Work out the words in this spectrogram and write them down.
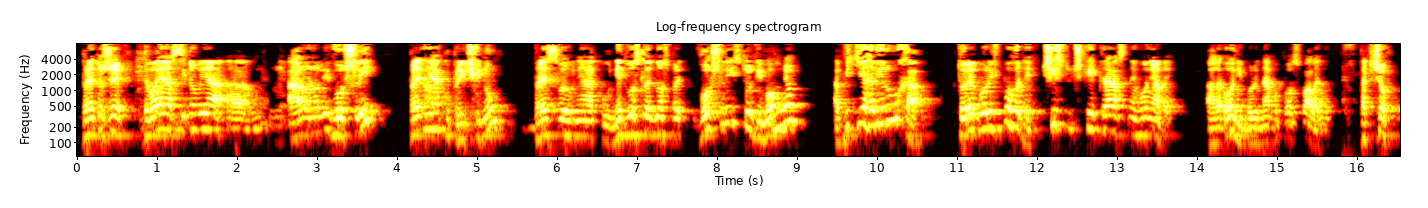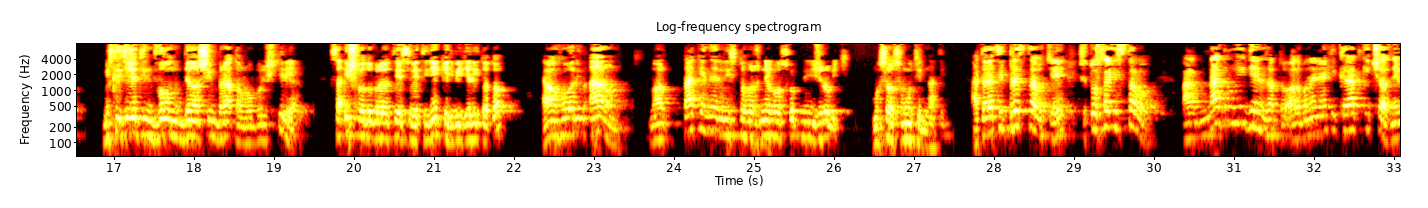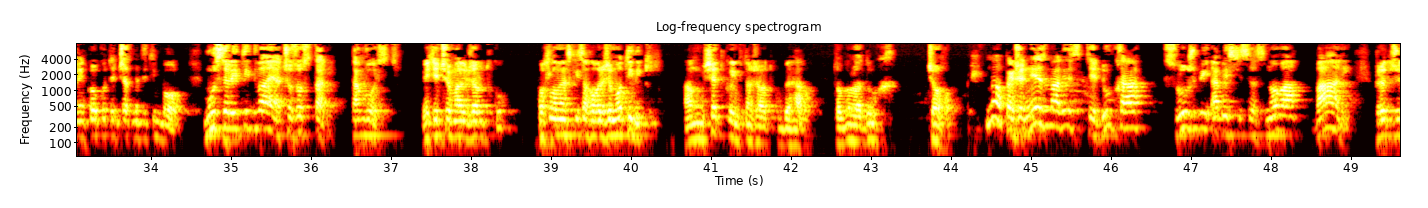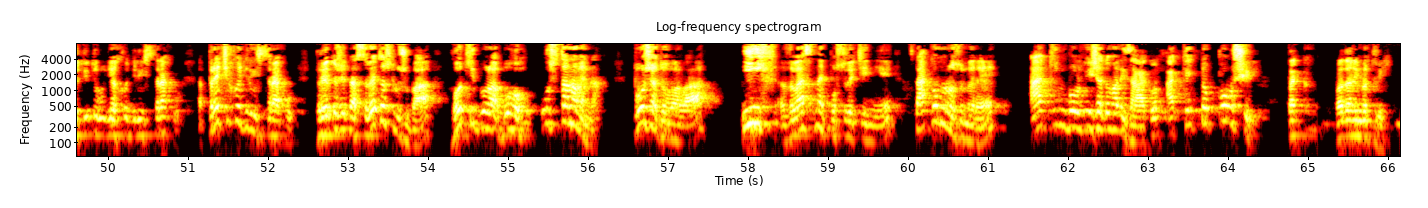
Pretože dvaja synovia Áronovi vošli pre nejakú príčinu, pre svoju nejakú nedôslednosť, pre... vošli s cudzým ohňom a vytiahli rúcha, ktoré boli v pohode, čistúčké, krásne, voňavé. Ale oni boli na popol spálení. Tak čo? Myslíte, že tým dvom ďalším bratom, lebo boli štyria, sa išlo dobre do tej svetine, keď videli toto? Ja vám hovorím, Áron mal také nervy z toho, že nebol schopný nič robiť. Musel smútiť nad tým. A teraz si predstavte, že to sa im stalo. A na druhý deň za to, alebo na nejaký krátky čas, neviem koľko ten čas medzi tým bol, museli tí dvaja, čo zostali, tam vojsť. Viete, čo mali v žalúdku? Po slovensky sa hovorí, že motiliky. A všetko im v tom žalúdku behalo. To bolo duch čoho? No, takže nezmali ste ducha služby, aby ste sa znova báli. Pretože títo ľudia chodili v strachu. A prečo chodili v strachu? Pretože tá svetoslužba, hoci bola Bohom ustanovená, požadovala ich vlastné posvetenie v takom rozmere, akým bol vyžadovaný zákon a keď to porušili, tak padali mŕtvi.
